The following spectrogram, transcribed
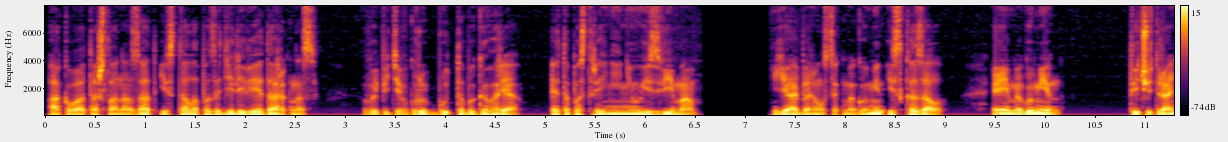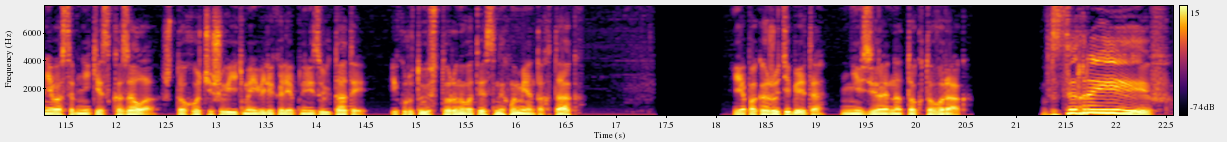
Аква отошла назад и стала позади левее Даркнесс, выпитив грудь, будто бы говоря, «Это построение неуязвимо». Я обернулся к Мегумин и сказал, «Эй, Мегумин, ты чуть ранее в особняке сказала, что хочешь увидеть мои великолепные результаты и крутую сторону в ответственных моментах, так? Я покажу тебе это, невзирая на то, кто враг. Взрыв!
